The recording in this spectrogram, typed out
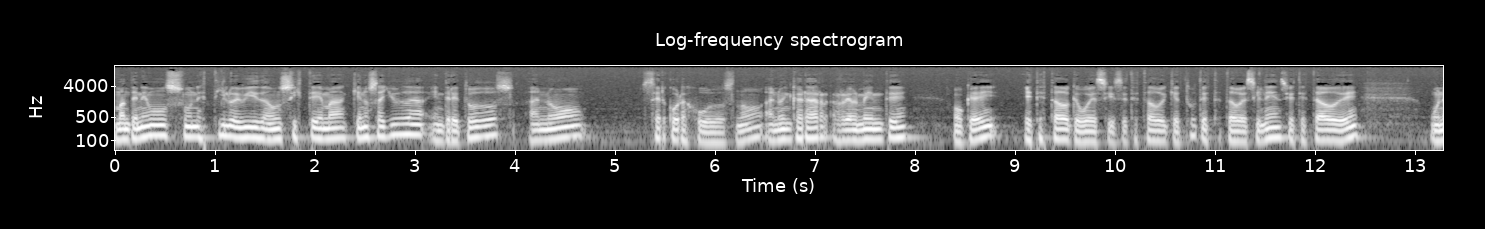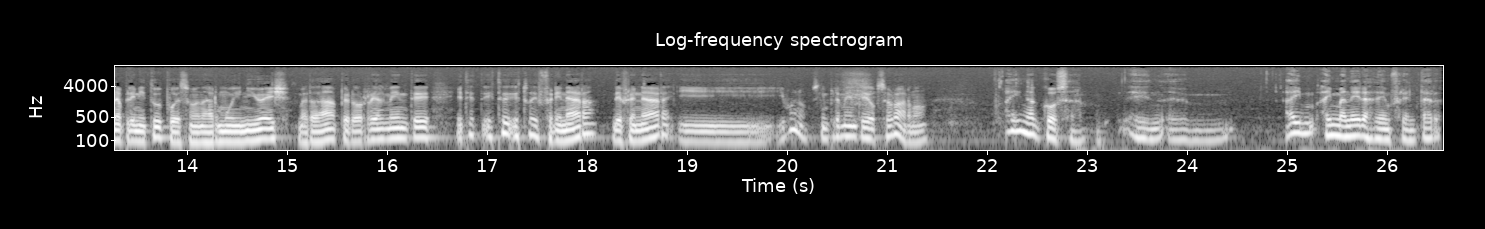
mantenemos un estilo de vida, un sistema que nos ayuda entre todos a no ser corajudos, ¿no? A no encarar realmente ¿ok? Este estado que voy a decir, este estado de quietud, este estado de silencio, este estado de una plenitud, puede sonar muy New Age, ¿verdad? Pero realmente este, este esto de frenar, de frenar y, bueno, simplemente observar, ¿no? Hay una cosa, em, hay, hay maneras de enfrentar,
